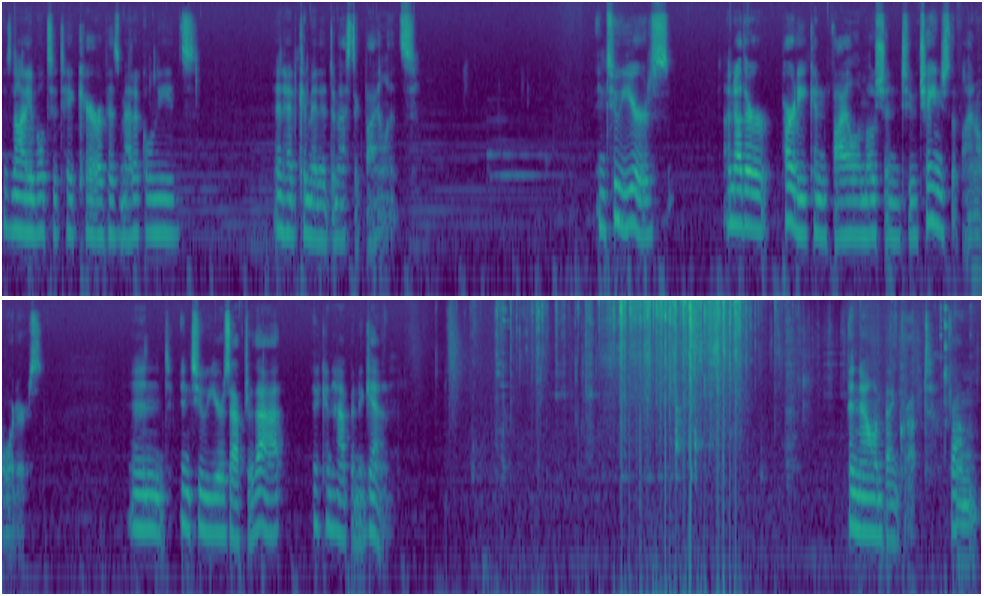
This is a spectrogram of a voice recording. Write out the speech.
was not able to take care of his medical needs, and had committed domestic violence. In two years, another party can file a motion to change the final orders. And in two years after that, it can happen again. And now I'm bankrupt from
